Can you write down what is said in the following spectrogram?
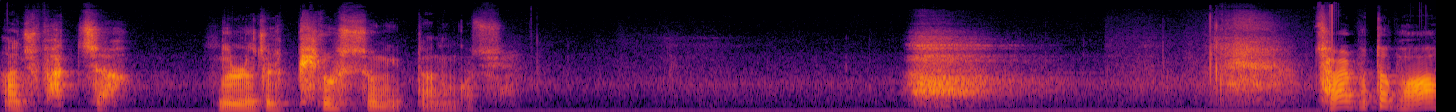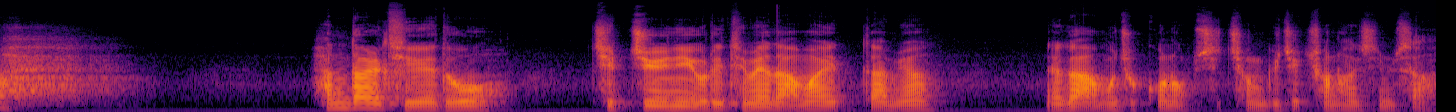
아주 바짝 눌러줄 필요성이 있다는 거지. 잘 붙어봐. 한 달 뒤에도 집주인이 우리 팀에 남아 있다면 내가 아무 조건 없이 정규직 전환 심사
